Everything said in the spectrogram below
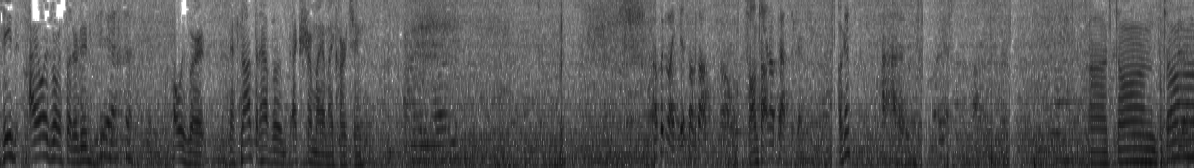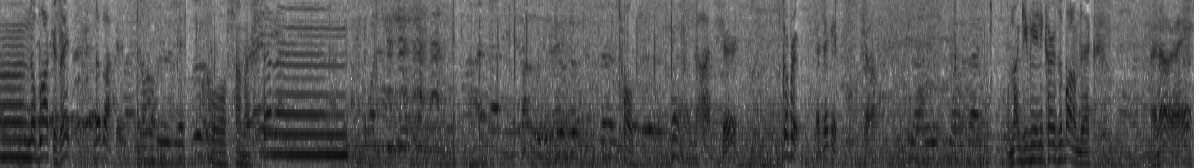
See, I always wear a sweater, dude. Yeah. Always wear it. If not, then I have an extra in my, my too. I'll put it like this on top. So on top. And I'll pass the. Okay. Uh, Uh, dun, dun. No blockers, right? No blockers. Cool, I'm at seven. Twelve. Oh my god, sure. Go for it. I took it. I'm not giving you any cards the bottom deck. I know, right?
